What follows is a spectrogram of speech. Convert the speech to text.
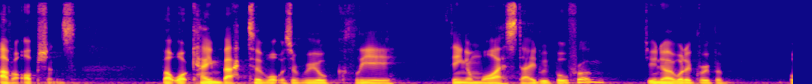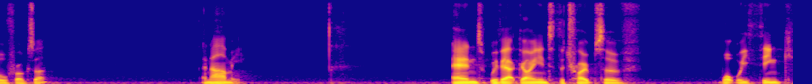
other options. But what came back to what was a real clear thing and why I stayed with Bullfrog, do you know what a group of bullfrogs are? An army. And without going into the tropes of what we think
